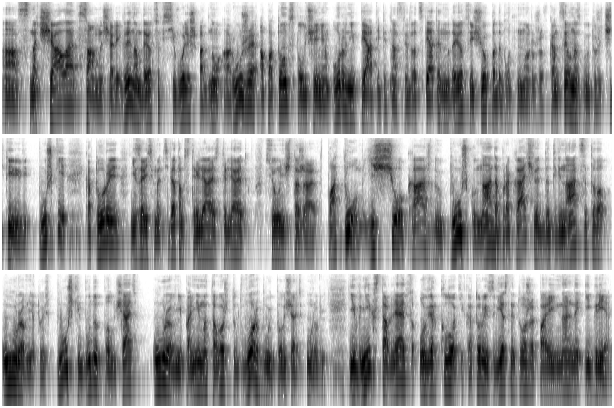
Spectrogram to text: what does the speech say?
А, сначала, в самом начале игры нам дается всего лишь одно оружие, а потом с получением уровней 5, 15, 25 нам дается еще по дополнительному оружию. В конце у нас будет уже 4 пушки, которые, независимо от тебя, там стреляют, стреляют, все уничтожают. Потом еще каждую пушку надо прокачивать до 12 уровня. То есть пушки будут получать уровни, помимо того, что двор будет получать уровни. И в них вставляются оверклоки, которые известны тоже по оригинальной игре.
